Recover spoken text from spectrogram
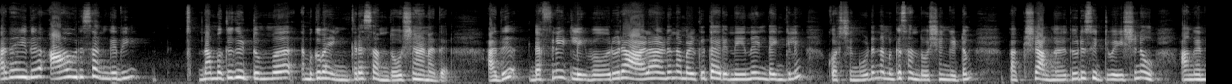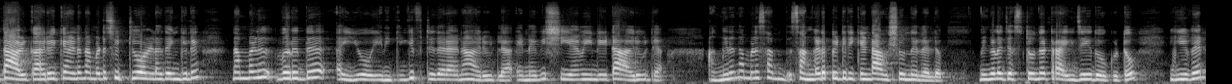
അതായത് ആ ഒരു സംഗതി നമുക്ക് കിട്ടുമ്പോൾ നമുക്ക് ഭയങ്കര സന്തോഷമാണത് അത് ഡെഫിനറ്റ്ലി വേറൊരാളാണ് നമ്മൾക്ക് തരുന്നതെന്നുണ്ടെങ്കിൽ കുറച്ചും കൂടി നമുക്ക് സന്തോഷം കിട്ടും. പക്ഷെ അങ്ങനത്തെ ഒരു സിറ്റുവേഷനോ അങ്ങനത്തെ ആൾക്കാരൊക്കെയാണ് നമ്മുടെ ചുറ്റും ഉള്ളതെങ്കിൽ നമ്മൾ വെറുതെ അയ്യോ എനിക്ക് ഗിഫ്റ്റ് തരാൻ ആരുമില്ല എന്നെ വിഷ് ചെയ്യാൻ വേണ്ടിയിട്ട് ആരുമില്ല. അങ്ങനെ നമ്മൾ സങ്കടപ്പെട്ടിരിക്കേണ്ട ആവശ്യമൊന്നുമില്ലല്ലോ. നിങ്ങൾ ജസ്റ്റ് ഒന്ന് ട്രൈ ചെയ്ത് നോക്കിട്ടോ. ഈവൻ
